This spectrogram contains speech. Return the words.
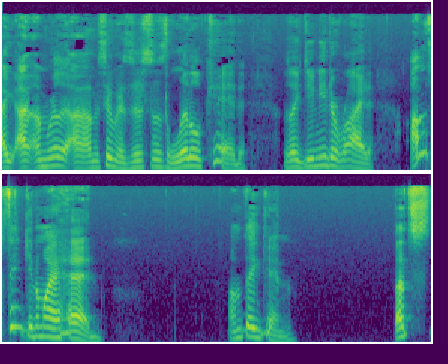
I, I I'm really I'm assuming it's just this little kid I was like, Do you need a ride? I'm thinking in my head, I'm thinking, that's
